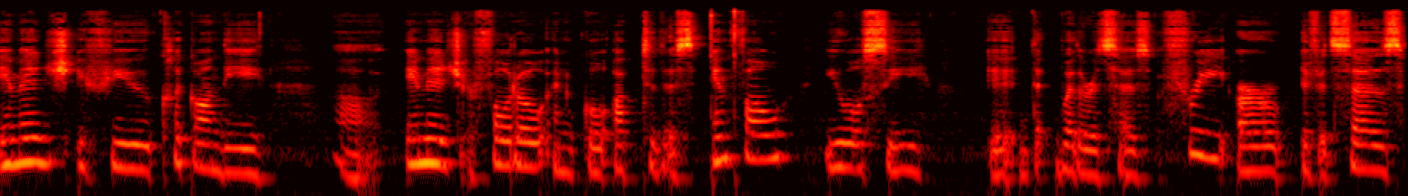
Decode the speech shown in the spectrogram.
image? If you click on the uh, image or photo and go up to this info, you will see it, whether it says free or if it says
